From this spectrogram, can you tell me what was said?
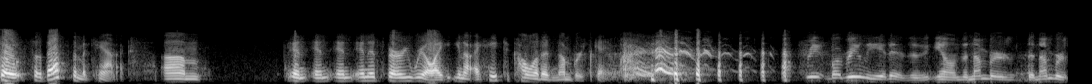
so so that's the mechanics. Um, and, and, and, and it's very real. I you know I hate to call it a numbers game. but really, it is. You know, the numbers the numbers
